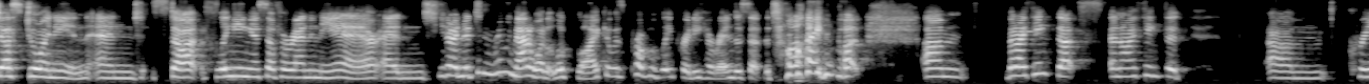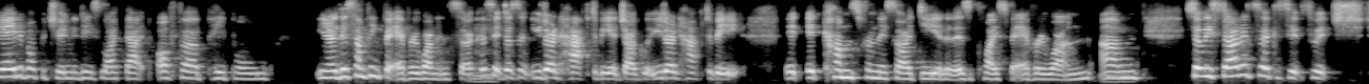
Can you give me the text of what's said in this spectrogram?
just join in and start flinging herself around in the air. And you know and it didn't really matter what it looked like. It was probably pretty horrendous at the time. But um, but I think that's, and I think that um, creative opportunities like that offer people, you know, there's something for everyone in circus. Mm. It doesn't, you don't have to be a juggler. You don't have to be, it, it comes from this idea that there's a place for everyone. Mm. Um, so we started Circus Ipswich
